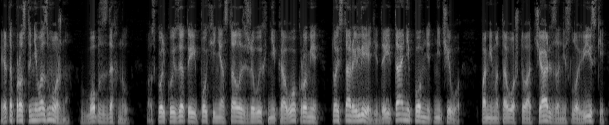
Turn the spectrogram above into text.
«Это просто невозможно», — Боб вздохнул, «поскольку из этой эпохи не осталось живых никого, кроме той старой леди, да и та не помнит ничего, помимо того, что от Чарльза несло виски,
